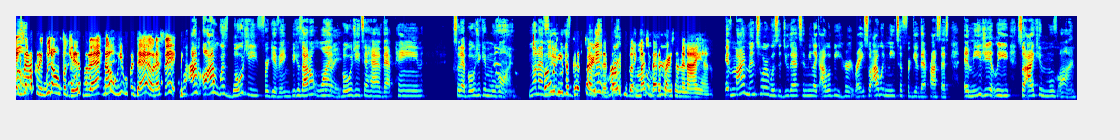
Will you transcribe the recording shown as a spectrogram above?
oh. exactly. We don't forgive for that. No, you went down. That's it. Well, I'm oh, I'm with Bojji forgiving because I don't want right. Bojji to have that pain, so that Bojji can move on. You know what I mean? Bojji's a good person. Bojji's a like, much better hurt. person than I am if my mentor was to do that to me, like I would be hurt, right? So I would need to forgive that process immediately so I can move on.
